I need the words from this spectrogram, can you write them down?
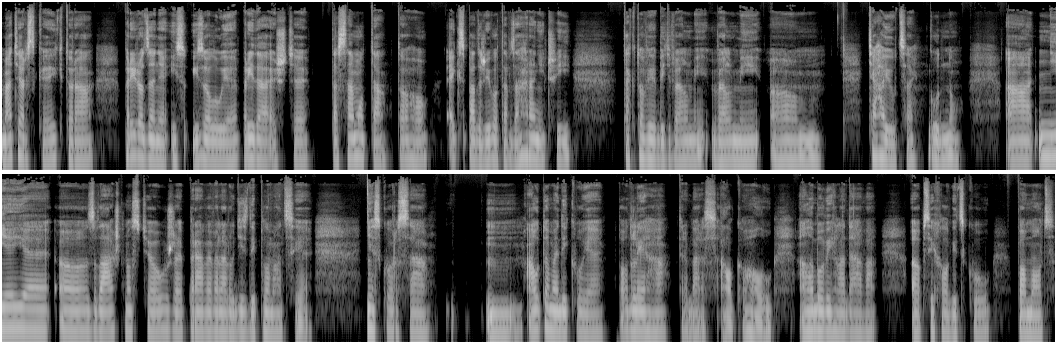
materskej, ktorá prirodzene izoluje, pridá ešte tá samota toho expat života v zahraničí, tak to vie byť veľmi, veľmi um, ťahajúce k dnu. A nie je uh, zvláštnosťou, že práve veľa ľudí z diplomácie neskôr sa um, automedikuje, podlieha treba z alkoholu, alebo vyhľadáva uh, psychologickú pomoc,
